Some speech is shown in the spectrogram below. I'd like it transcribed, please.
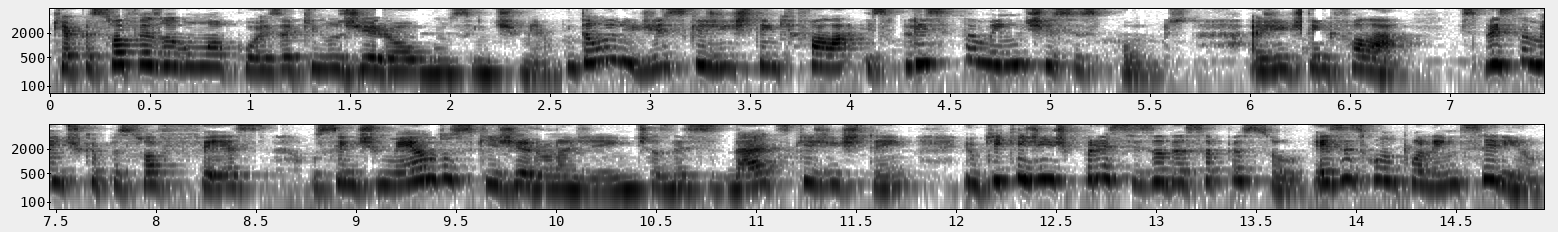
que a pessoa fez alguma coisa que nos gerou algum sentimento. Então ele disse que a gente tem que falar explicitamente esses pontos. A gente tem que falar explicitamente o que a pessoa fez, os sentimentos que gerou na gente, as necessidades que a gente tem e o que, que a gente precisa dessa pessoa. Esses componentes seriam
